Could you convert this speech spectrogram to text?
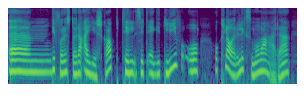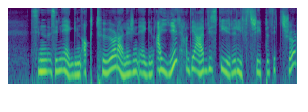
Um, de får et større eierskap til sitt eget liv, og, og klarer liksom å være sin, sin egen aktør, da, eller sin egen eier. De, er, de styrer livsskipet sitt sjøl,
